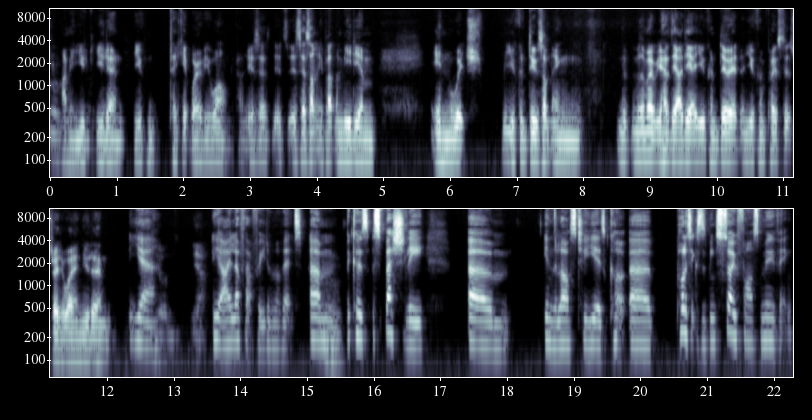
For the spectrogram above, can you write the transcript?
Mm. I mean, you you don't you can take it wherever you want, can't you? Is there, is, is there something about the medium in which you can do something? The, the moment you have the idea, you can do it, and you can post it straight away, and you don't. yeah yeah. yeah i love that freedom of it um Mm. because especially um in the last two years uh politics has been so fast moving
